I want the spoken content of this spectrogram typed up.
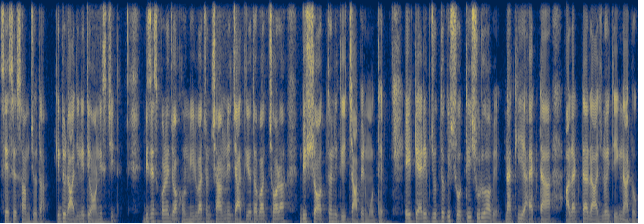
শেষে সমঝোতা। কিন্তু রাজনীতি অনিশ্চিত। বিশেষ করে যখন নির্বাচন সামনে জাতীয়তাবাদ ছড়া বিশ্ব অর্থনীতির চাপের মধ্যে। এই ট্যারিফ যুদ্ধ কি সত্যিই শুরু হবে, নাকি একটা আর একটা রাজনৈতিক নাটক?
